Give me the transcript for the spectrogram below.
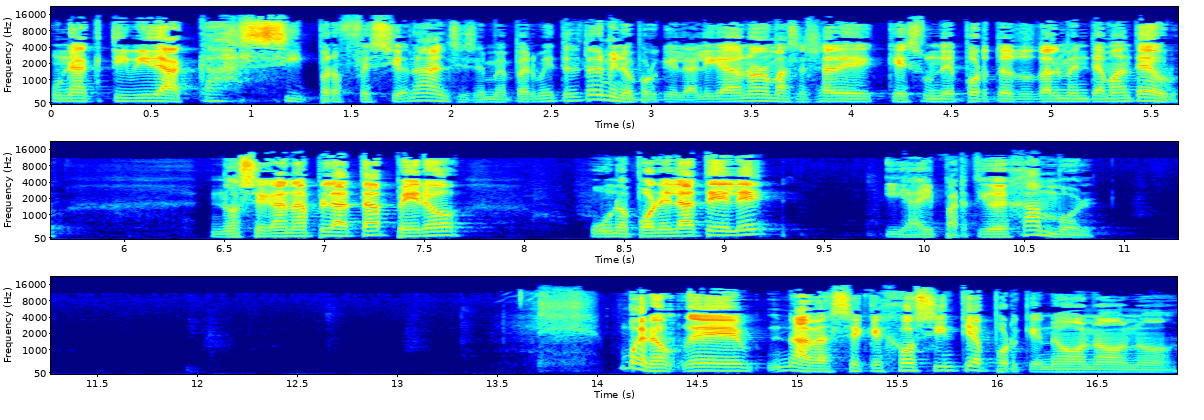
Una actividad casi profesional, si se me permite el término, porque la Liga de Honor, más allá de que es un deporte totalmente amateur, no se gana plata, pero uno pone la tele y hay partido de handball. Bueno, eh, nada, se quejó Cintia porque no, no, no.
